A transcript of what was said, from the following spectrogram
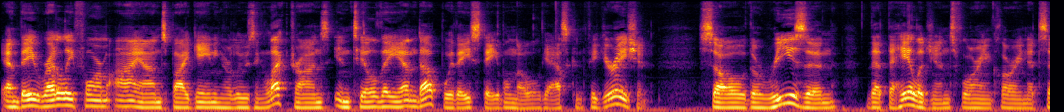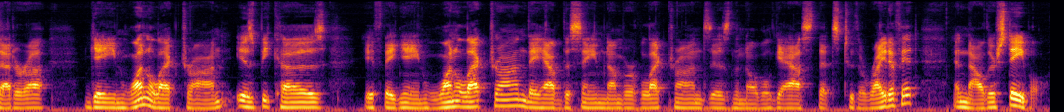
and they readily form ions by gaining or losing electrons until they end up with a stable noble gas configuration. So the reason that the halogens, fluorine, chlorine, etc., gain one electron is because if they gain one electron, they have the same number of electrons as the noble gas that's to the right of it, and now they're stable.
